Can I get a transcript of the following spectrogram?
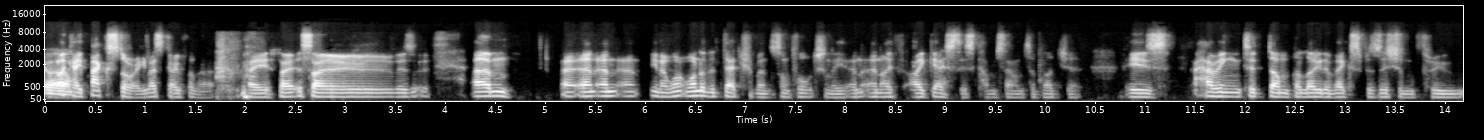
Well- okay, backstory. Let's go for that. Okay, so so there's, um, and and, and you know one, one of the detriments, unfortunately, and and I I guess this comes down to budget, is having to dump a load of exposition through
